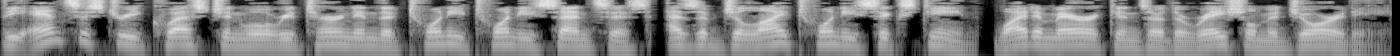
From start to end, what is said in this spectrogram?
The ancestry question will return in the 2020 census. As of July 2016, white Americans are the racial majority.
